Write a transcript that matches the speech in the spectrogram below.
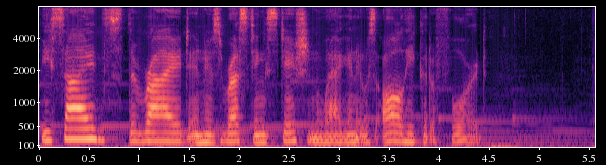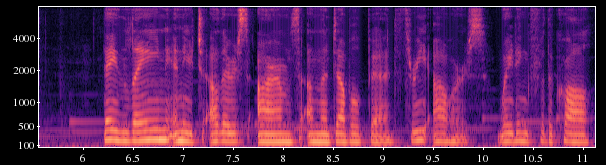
Besides the ride in his rusting station wagon, it was all he could afford. They lain in each other's arms on the double bed three hours, waiting for the call.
